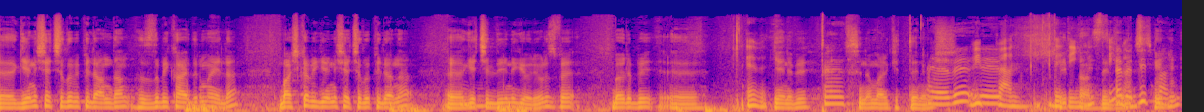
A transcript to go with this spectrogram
e, geniş açılı bir plandan hızlı bir kaydırmayla başka bir geniş açılı plana e, geçildiğini görüyoruz ve böyle bir e, Evet. yeni bir Evet. sinema hareketi denemiş. E, ve, e, Vippen dediğimiz değil mi? Evet.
